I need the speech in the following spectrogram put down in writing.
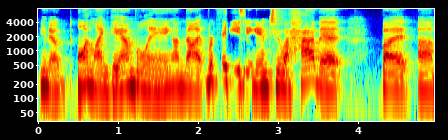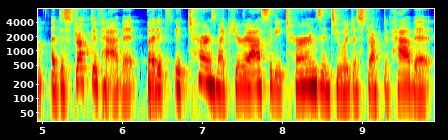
you know, online gambling. I'm not right. feeding into a habit, but um, a destructive habit. But it, it turns my curiosity turns into a destructive habit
